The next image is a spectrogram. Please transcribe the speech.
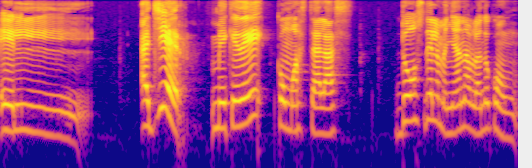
el... Ayer me quedé como hasta las 2 de la mañana hablando con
